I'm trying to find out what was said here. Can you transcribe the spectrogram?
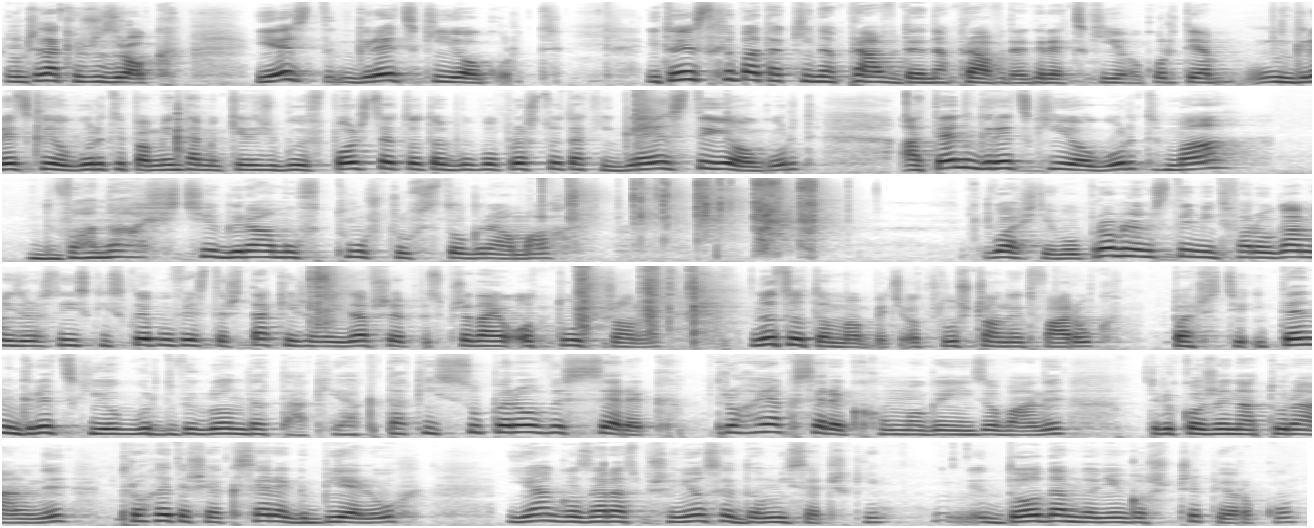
czy tak już z rok, jest grecki jogurt. I to jest chyba taki naprawdę, naprawdę grecki jogurt. Ja greckie jogurty pamiętam, jak kiedyś były w Polsce, to to był po prostu taki gęsty jogurt, a ten grecki jogurt ma 12 gramów tłuszczu w 100 gramach. Właśnie, bo problem z tymi twarogami z rosyjskich sklepów jest też taki, że oni zawsze sprzedają odtłuszczony. No co to ma być? Odtłuszczony twaróg? Patrzcie, i ten grecki jogurt wygląda tak, jak taki superowy serek. Trochę jak serek homogenizowany, tylko że naturalny. Trochę też jak serek bieluch. Ja go zaraz przeniosę do miseczki. Dodam do niego szczypiorku.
